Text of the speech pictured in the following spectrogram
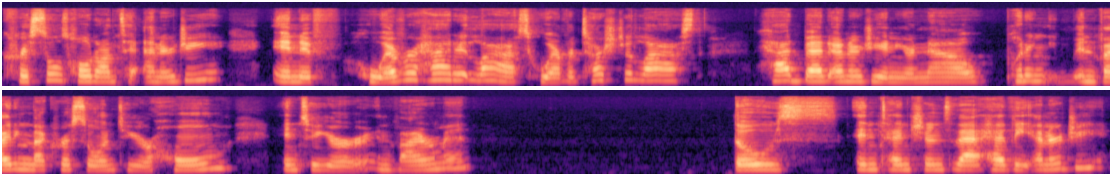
crystals hold on to energy, and if whoever had it last, whoever touched it last, had bad energy, and you're now putting inviting that crystal into your home into your environment, those intentions, that heavy energy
